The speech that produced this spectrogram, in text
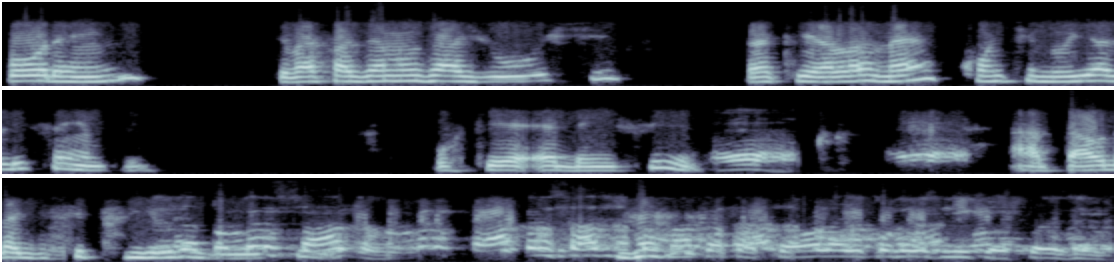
porém, você vai fazendo uns ajustes para que ela, né, continue ali sempre. Porque é bem difícil. É. A tal da disciplina. Eu já estou cansado. Estou cansado de tomar Coca-Cola e comer sneakers, por exemplo.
